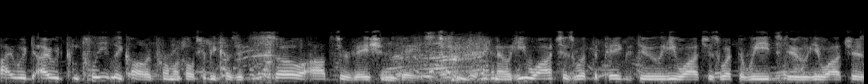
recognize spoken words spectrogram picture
I would I would completely call it permaculture because it's so observation based. You know, he watches what the pigs do, he watches what the weeds do, he watches,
